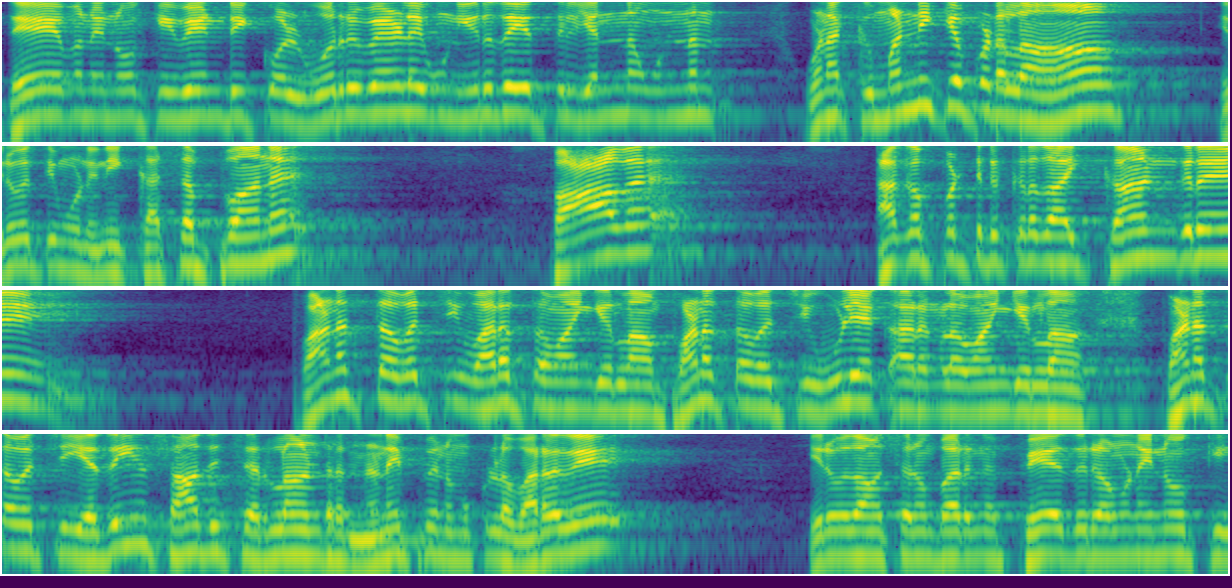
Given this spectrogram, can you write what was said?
தேவனை நோக்கி வேண்டிக்கொள். ஒருவேளை உன் இருதயத்தில் என்ன உன்னன் உனக்கு மன்னிக்கப்படலாம். இருபத்தி மூணு நீ கசப்பான பாவ அகப்பட்டிருக்கிறதாய் காண்கிறேன். பணத்தை வச்சு வரத்தை வாங்கிடலாம் பணத்தை வச்சு ஊழியக்காரங்களை வாங்கிடலாம் பணத்தை வச்சு எதையும் சாதிச்சிடலான்ற நினைப்பு நமக்குள்ள வரவே இருபதாம் வசனம் பாருங்க பேதர் அவனை நோக்கி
